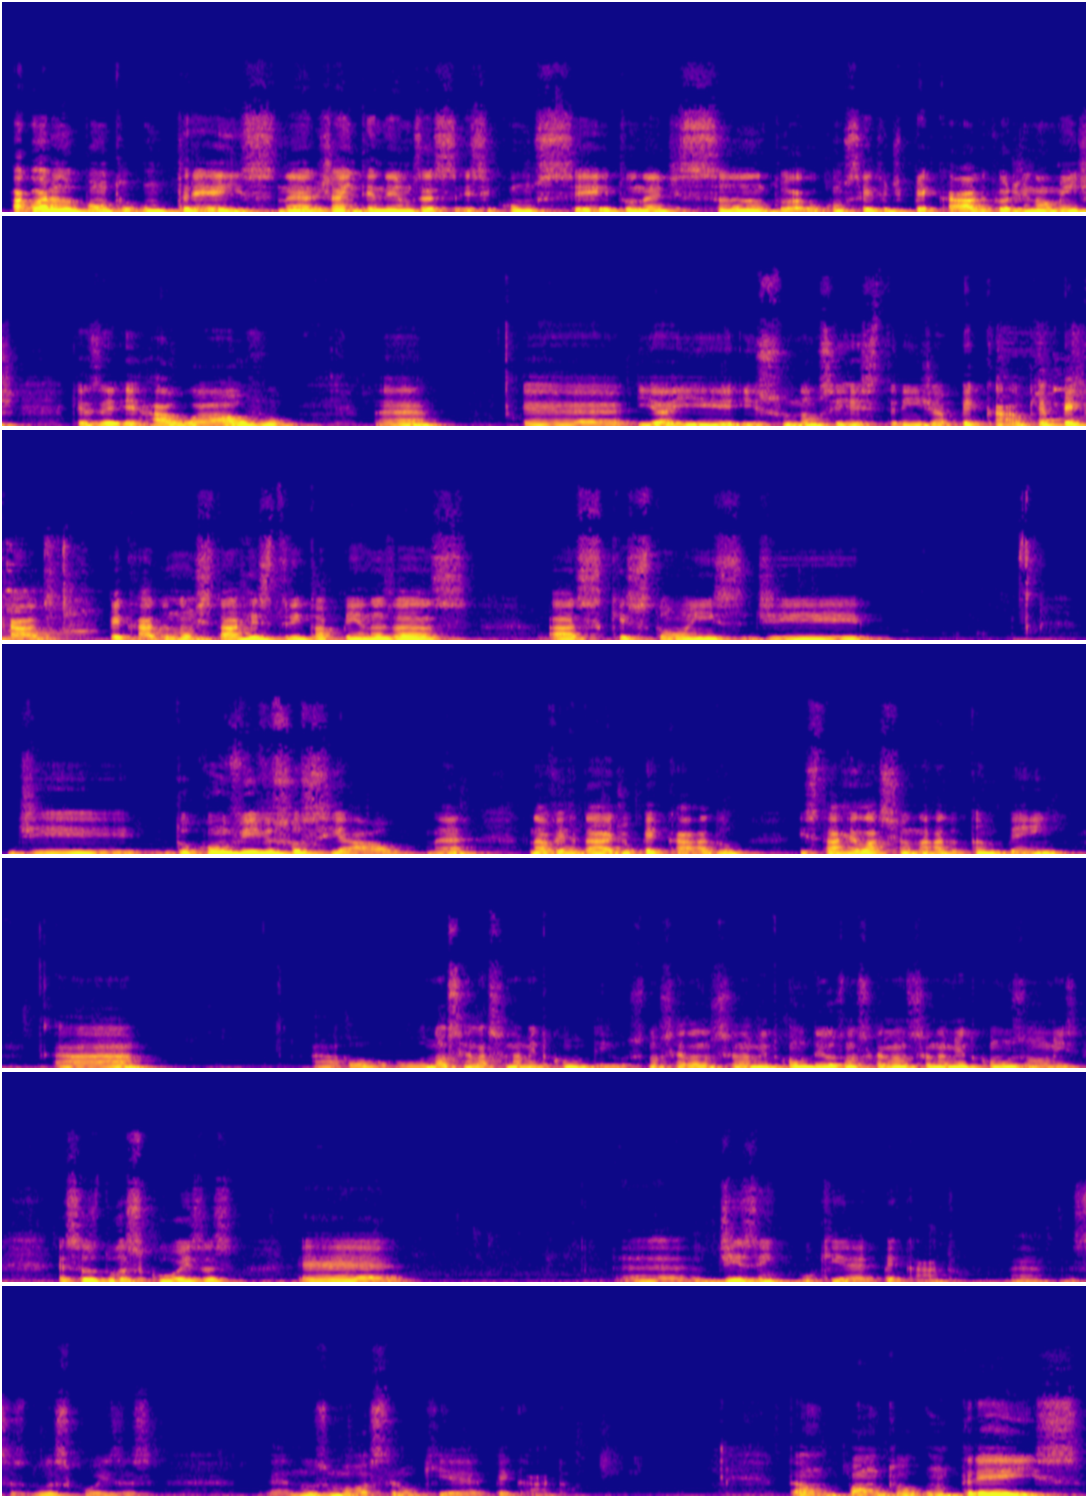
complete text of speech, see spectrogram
Agora no ponto 1.3, né, já entendemos esse conceito né, de santo, o conceito de pecado, que originalmente quer dizer errar o alvo, né, é, e aí isso não se restringe a pecado. O que é pecado? Pecado não está restrito apenas às, às questões de, de, do convívio social. Né? Na verdade, o pecado está relacionado também a, a o, o, nosso relacionamento com Deus. Nosso relacionamento com Deus, nosso relacionamento com os homens. Essas duas coisas é, é, dizem o que é pecado. Né? Essas duas coisas é, nos mostram o que é pecado. Então, ponto 1.3.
